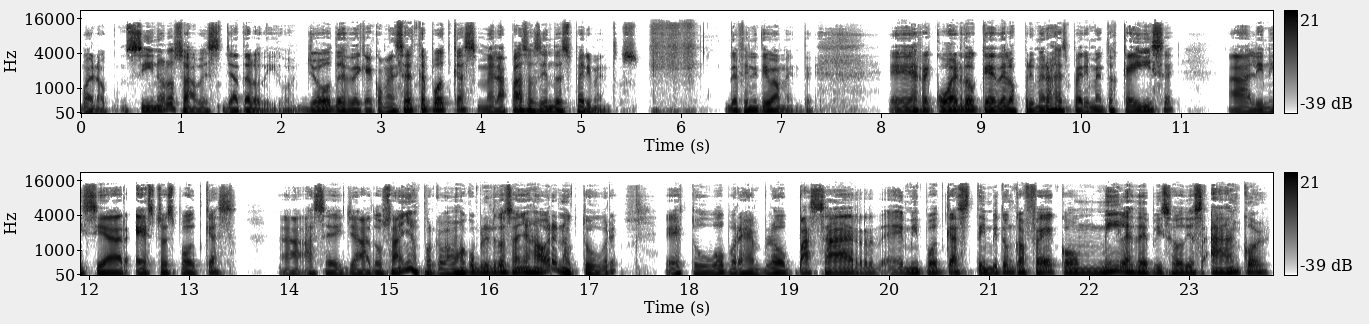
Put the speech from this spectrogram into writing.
Bueno, si no lo sabes, ya te lo digo. Yo desde que comencé este podcast me la paso haciendo experimentos. Definitivamente. Eh, recuerdo que de los primeros experimentos que hice al iniciar estos podcasts hace ya dos años, porque vamos a cumplir dos años ahora en octubre. Estuvo, por ejemplo, pasar en eh, mi podcast Te invito a un café con miles de episodios a Anchor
